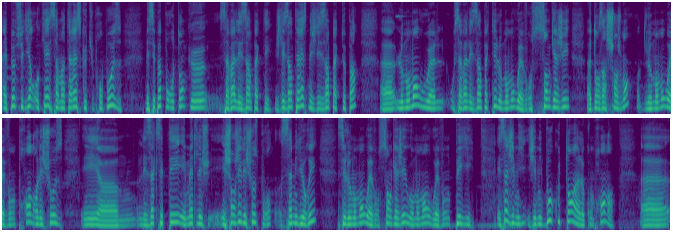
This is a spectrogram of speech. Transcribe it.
elles peuvent se dire ok ça m'intéresse ce que tu proposes mais c'est pas pour autant que ça va les impacter. Je les intéresse, mais je les impacte pas. Euh, le moment où où ça va les impacter, le moment où elles vont s'engager euh, dans un changement, le moment où elles vont prendre les choses et euh, les accepter et mettre les et changer les choses pour s'améliorer, c'est le moment où elles vont s'engager ou au moment où elles vont payer. Et ça, j'ai mis j'ai mis beaucoup de temps à le comprendre. Euh,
